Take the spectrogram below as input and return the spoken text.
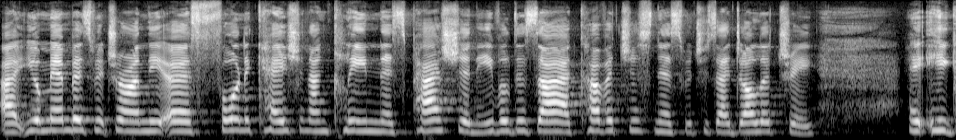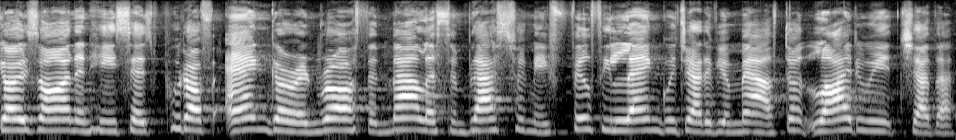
uh, your members which are on the earth fornication, uncleanness, passion, evil desire, covetousness, which is idolatry. he goes on and he says, Put off anger and wrath and malice and blasphemy, filthy language out of your mouth. Don't lie to each other.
